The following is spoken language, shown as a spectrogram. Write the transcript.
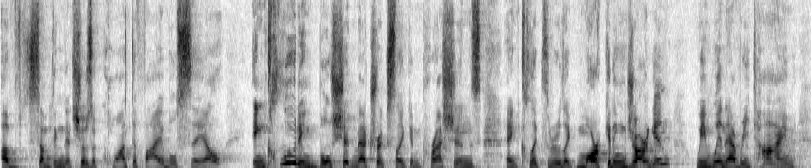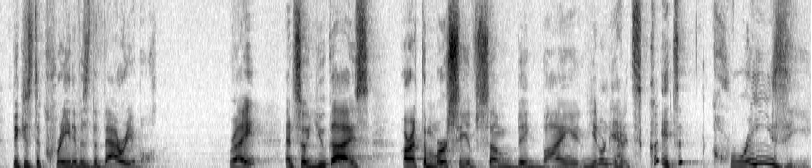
of something that shows a quantifiable sale, including bullshit metrics like impressions and click through, like marketing jargon, we win every time because the creative is the variable, right? And so you guys are at the mercy of some big buying. You don't, it's, it's crazy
